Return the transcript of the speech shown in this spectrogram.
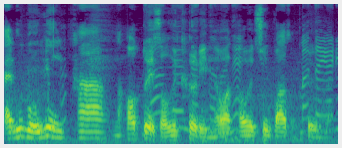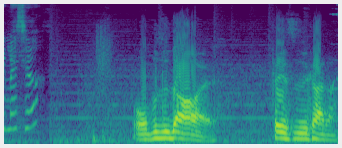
哎，如果用它，然后对手是克林的话，它会触发什么ま对吗？たやりましょう我不知道哎、可以试试看啊。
